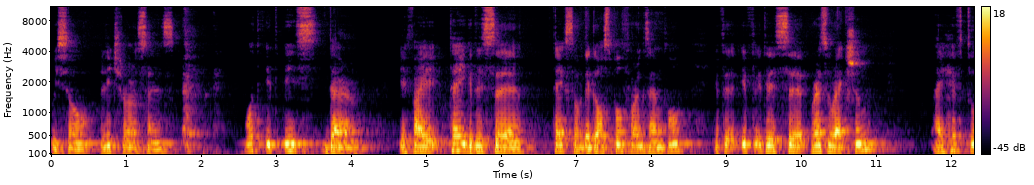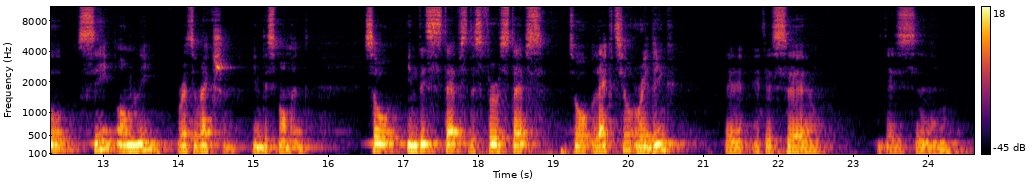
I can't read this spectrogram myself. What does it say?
we saw literal sense. What it is there. If I take this uh, text of the gospel, for example, if, if it is uh, resurrection, I have to see only resurrection in this moment. So, in these steps, these first steps to lectio, reading, uh, it is uh, this um,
